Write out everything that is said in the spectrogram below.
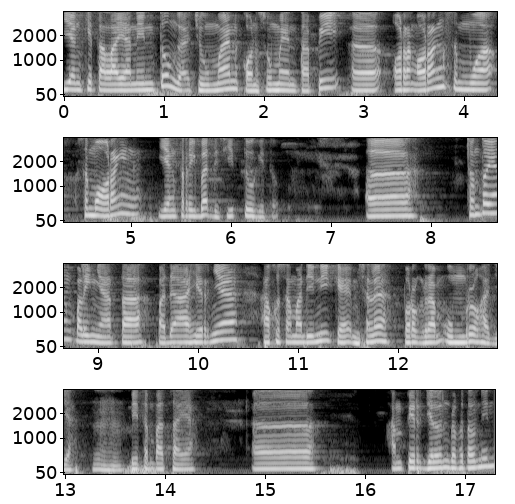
yang kita layanin tuh nggak cuman konsumen tapi eh, orang-orang semua semua orang yang yang terlibat di situ gitu. Eh contoh yang paling nyata pada akhirnya aku sama Dini kayak misalnya program umroh aja di tempat saya. eh hampir jalan berapa tahun Din?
